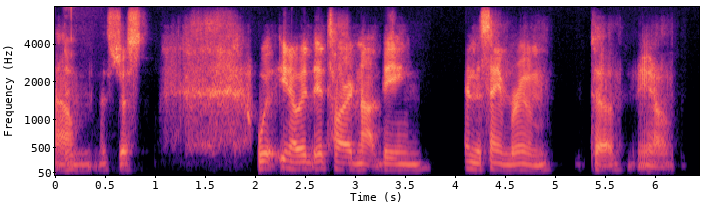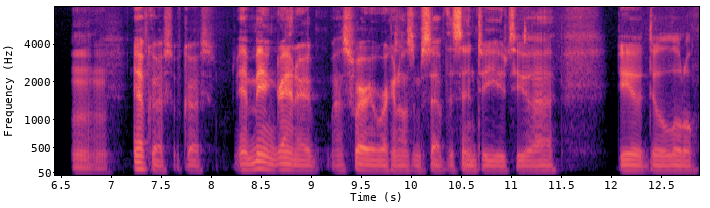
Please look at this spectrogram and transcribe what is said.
um it's just you know it, it's hard not being in the same room to you know hmm Yeah, of course, of course. Yeah, me and Grant are. I swear we're working on some stuff to send to you to uh, do do a little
